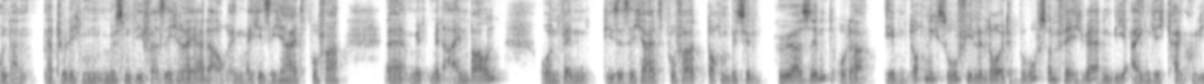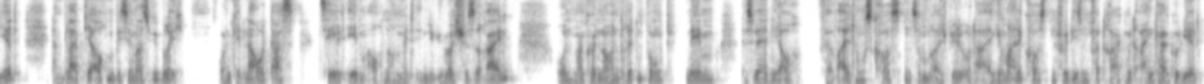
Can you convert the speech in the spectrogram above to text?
und dann natürlich müssen die Versicherer ja da auch irgendwelche Sicherheitspuffer äh, mit, mit einbauen. Und wenn diese Sicherheitspuffer doch ein bisschen höher sind oder eben doch nicht so viele Leute berufsunfähig werden, wie eigentlich kalkuliert, dann bleibt ja auch ein bisschen was übrig. Und genau das zählt eben auch noch mit in die Überschüsse rein. Und man könnte noch einen dritten Punkt nehmen. Es werden ja auch Verwaltungskosten zum Beispiel oder allgemeine Kosten für diesen Vertrag mit einkalkuliert.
